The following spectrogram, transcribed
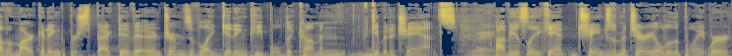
of a marketing perspective, in terms of like getting people to come and give it a chance. Right. Obviously, you can't change the material to the point where,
